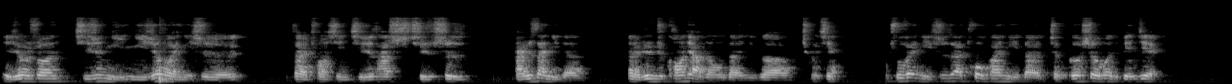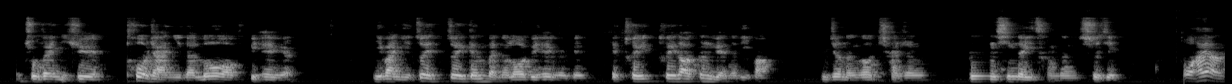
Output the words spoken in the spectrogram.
也就是说，其实你你认为你是在创新，其实它是其实是还是在你的呃认知框架中的一个呈现，除非你是在拓宽你的整个社会的边界，除非你去拓展你的 law of behavior。你把你最最根本的 law behavior 给给推推到更远的地方，你就能够产生更新的一层的世界。我还想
